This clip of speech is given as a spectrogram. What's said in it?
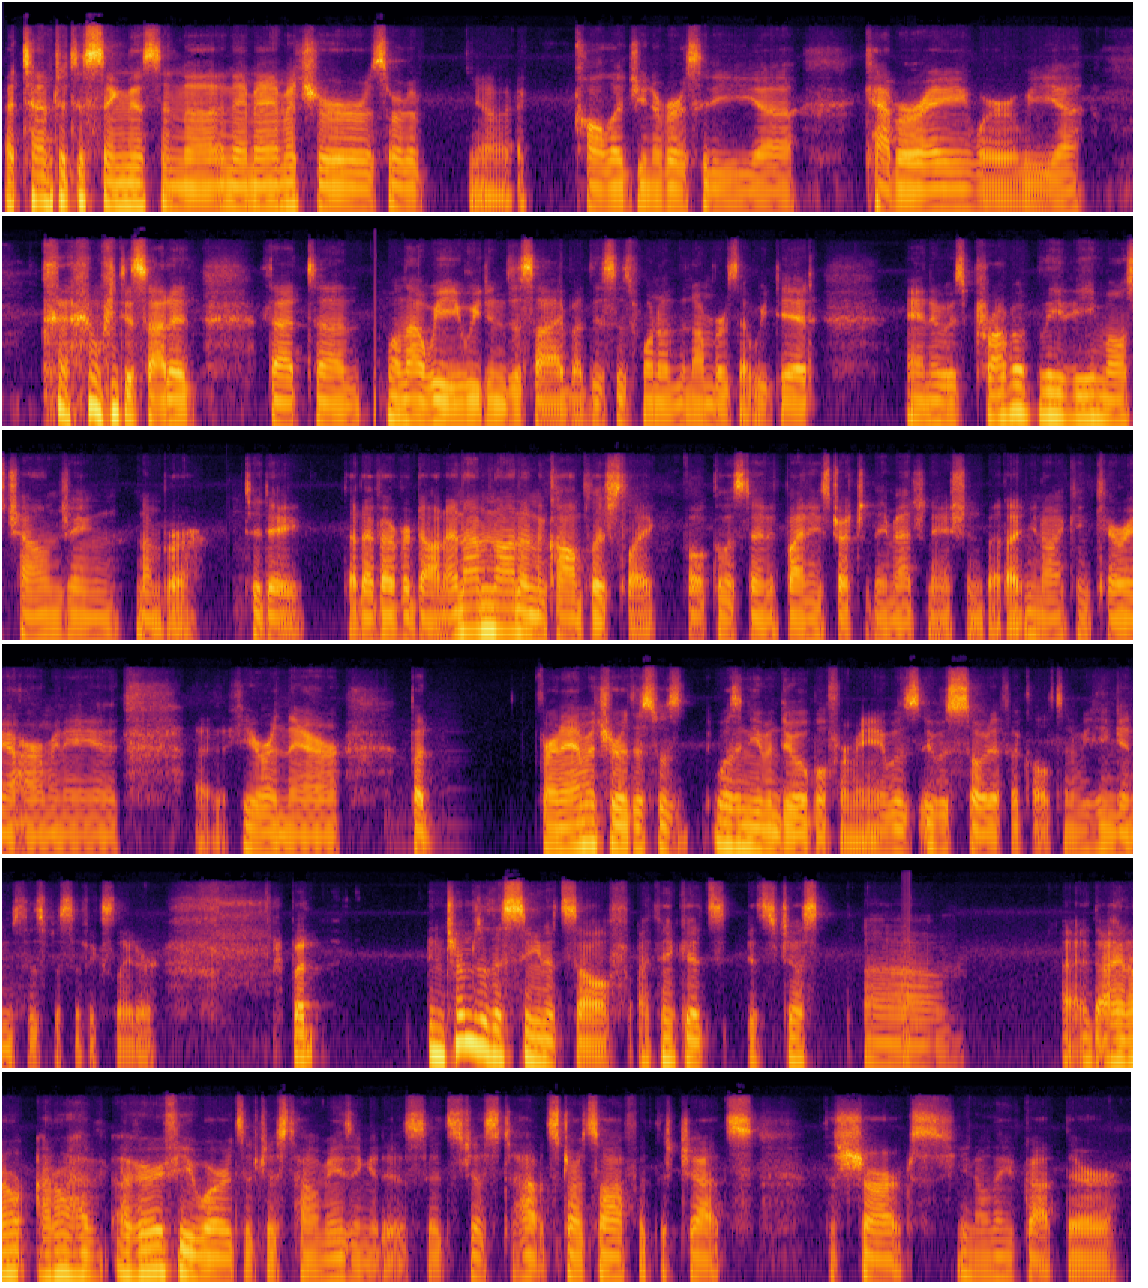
attempted to sing this in, uh, in an amateur sort of, you know, college university uh, cabaret where we uh, we decided that well, not we, we didn't decide, but this is one of the numbers that we did, and it was probably the most challenging number to date that I've ever done. And I'm not an accomplished like vocalist by any stretch of the imagination, but I, you know I can carry a harmony uh, uh, here and there. But for an amateur, this was wasn't even doable for me. It was it was so difficult, and we can get into the specifics later. But in terms of the scene itself, I think it's it's just. Um, I, I don't I don't have a very few words of just how amazing it is. It's just how it starts off with the Jets, the Sharks. You know they've got their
